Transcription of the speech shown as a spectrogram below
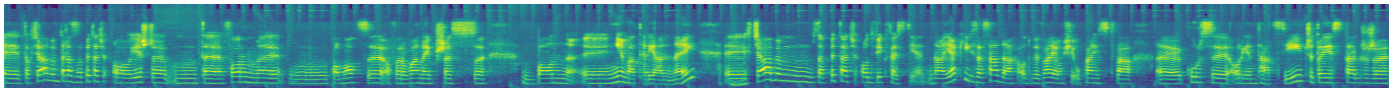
Y, to chciałabym teraz zapytać o jeszcze mm, te formy mm, pomocy oferowanej przez bon y, niematerialnej. Y, mhm. Chciałabym zapytać o dwie kwestie. Na jakich zasadach odbywają się u Państwa y, kursy orientacji? Czy to jest tak, że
